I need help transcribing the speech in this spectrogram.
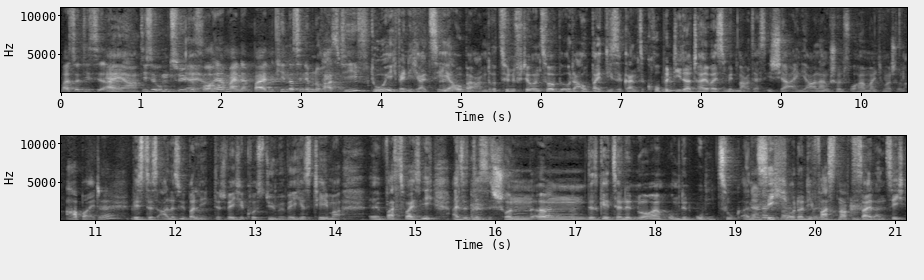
Weißt du, diese, Ja, ja. diese Umzüge Ja, ja. vorher, meine beiden Kinder sind immer noch aktiv. Du, ich, wenn ich halt sehe, auch bei anderen Zünfte und so, oder auch bei dieser ganzen Gruppe, Mhm. die da teilweise mitmacht, das ist ja ein Jahr lang schon vorher manchmal schon Arbeit, Ja. bis das alles überlegt ist. Welche Kostüme, welches Thema, äh, was weiß ich. Also das ist schon, ähm, das geht ja nicht nur um, um den Umzug an sich nein, oder die nein. Fastnachtszeit an sich.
